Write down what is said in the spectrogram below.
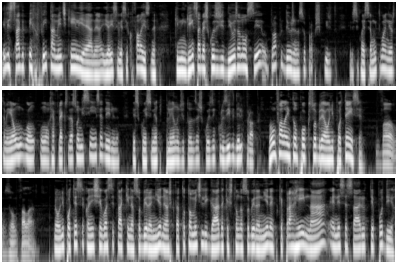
ele sabe perfeitamente quem ele é, né? E aí esse versículo fala isso, né? Que ninguém sabe as coisas de Deus a não ser o próprio Deus, né? O seu próprio espírito. Ele se conhece, é muito maneiro também. É um, um, um reflexo dessa onisciência dele, né? Esse conhecimento pleno de todas as coisas, inclusive dele próprio. Vamos falar então um pouco sobre a onipotência? Vamos, vamos falar. Meu, a onipotência, quando a gente chegou a citar aqui na soberania, né? Acho que está totalmente ligada à questão da soberania, né? Porque para reinar é necessário ter poder.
